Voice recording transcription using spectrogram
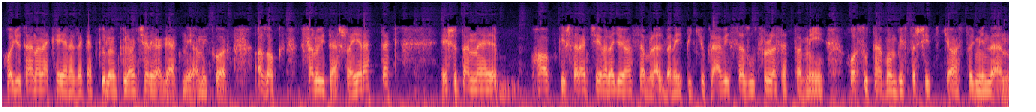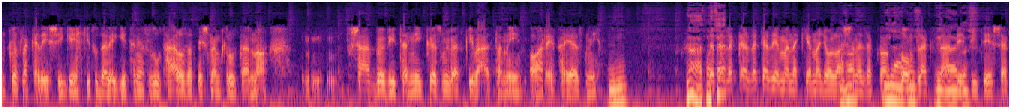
hogy utána ne kelljen ezeket külön-külön cserélgetni, amikor azok felújításra érettek, és utána, ha kis szerencsével egy olyan szemletben építjük rá vissza az útfelületet, ami hosszú távon biztosítja azt, hogy minden közlekedési igényt ki tud elégíteni az az úthálózat, és nem kell utána mm, sávbővíteni, közművet kiváltani, arrébb helyezni. Uh-huh. Na hát most Tehát ezek, ezek ezért mennek ilyen nagyon lassan Aha, ezek a világos, komplex világos. átépítések.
